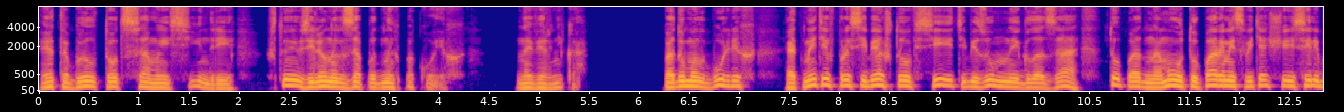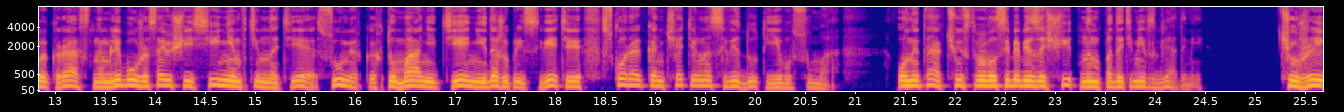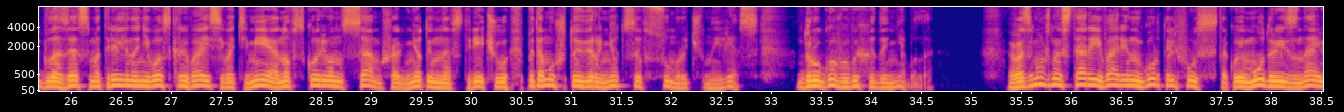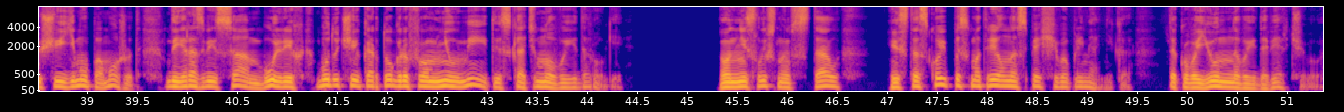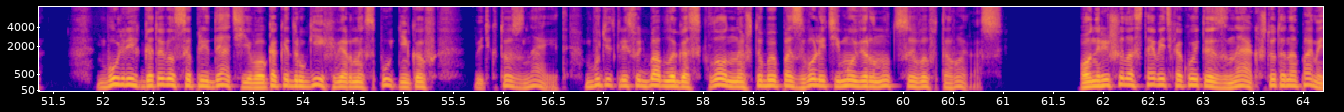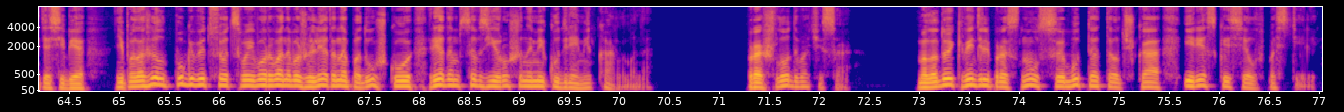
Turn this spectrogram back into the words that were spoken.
Это был тот самый Синдри, что и в зеленых западных покоях. Наверняка. Подумал Бульрих — отметив про себя, что все эти безумные глаза, то по одному, то парами светящиеся либо красным, либо ужасающие синим в темноте, сумерках, тумане, тени и даже при свете, скоро окончательно сведут его с ума. Он и так чувствовал себя беззащитным под этими взглядами. Чужие глаза смотрели на него, скрываясь во тьме, но вскоре он сам шагнет им навстречу, потому что вернется в сумрачный лес. Другого выхода не было. Возможно, старый Варин Гуртельфус, такой мудрый и знающий, ему поможет, да и разве сам Бульрих, будучи картографом, не умеет искать новые дороги? Он неслышно встал и с тоской посмотрел на спящего племянника, такого юного и доверчивого. Бульрих готовился предать его, как и других верных спутников, ведь кто знает, будет ли судьба благосклонна, чтобы позволить ему вернуться во второй раз. Он решил оставить какой-то знак, что-то на память о себе, и положил пуговицу от своего рваного жилета на подушку рядом со взъерошенными кудрями Карлмана. Прошло два часа. Молодой Квендель проснулся, будто от толчка, и резко сел в постели.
